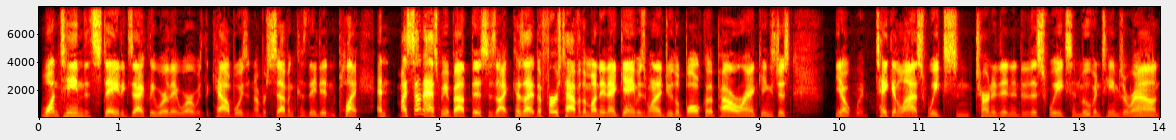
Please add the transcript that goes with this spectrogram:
One team that stayed exactly where they were was the Cowboys at number seven because they didn't play. And my son asked me about this as I because I the first half of the Monday night game is when I do the bulk of the power rankings. Just you know, taking last week's and turning it into this week's and moving teams around.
